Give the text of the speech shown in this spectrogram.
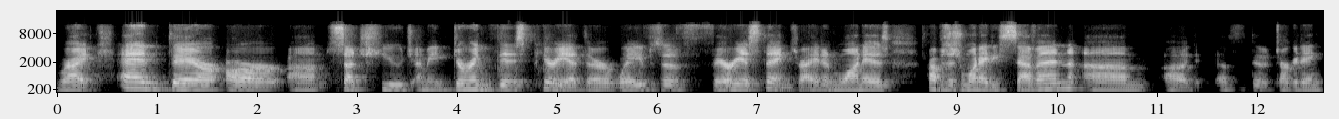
Right. And there are um, such huge, I mean, during this period, there are waves of various things, right? And one is Proposition 187 um, uh, of the targeting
